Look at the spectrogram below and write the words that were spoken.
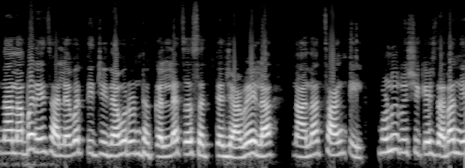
नाना बरे झाल्यावर ती जिन्यावरून ढकलल्याचं सत्य ज्या वेळेला नाना सांगतील म्हणून ऋषिकेश दादांनी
